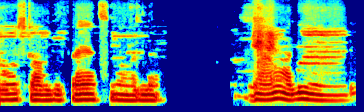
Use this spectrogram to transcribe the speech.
மோஸ்ட் ஆஃப் தி பிளேயர்ஸ் இன்னும் வரல. ஏன் அடி அடி.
